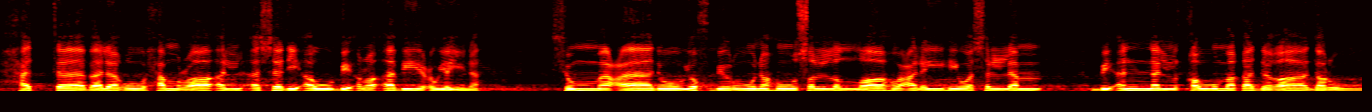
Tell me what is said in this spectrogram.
حتى بلغوا حمراء الأسد أو بئر أبي عيينة. ثم عادوا يخبرونه صلى الله عليه وسلم بأن القوم قد غادروا.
